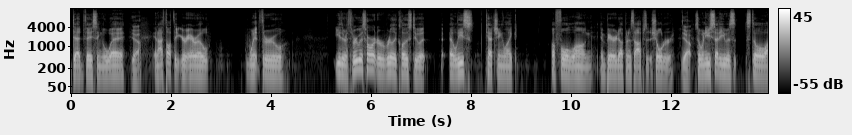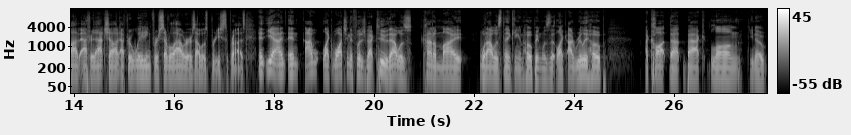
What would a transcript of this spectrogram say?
dead facing away. Yeah. And I thought that your arrow went through either through his heart or really close to it, at least catching like a full lung and buried up in his opposite shoulder. Yeah. So when you said he was still alive after that shot, after waiting for several hours, I was pretty surprised. And yeah, and, and I like watching the footage back too. That was kind of my what I was thinking and hoping was that like I really hope I caught that back lung, you know,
